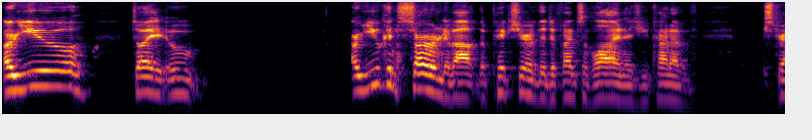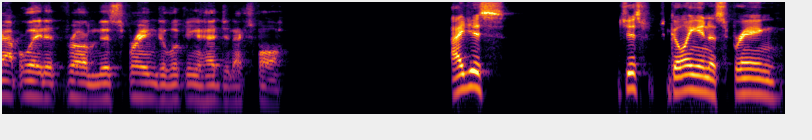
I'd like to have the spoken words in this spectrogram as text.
Are you so I, are you concerned about the picture of the defensive line as you kind of extrapolate it from this spring to looking ahead to next fall? I just just going into spring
